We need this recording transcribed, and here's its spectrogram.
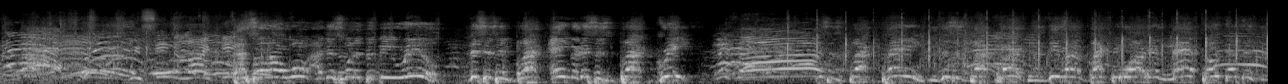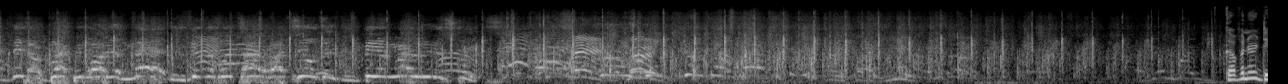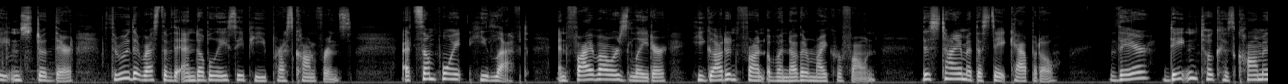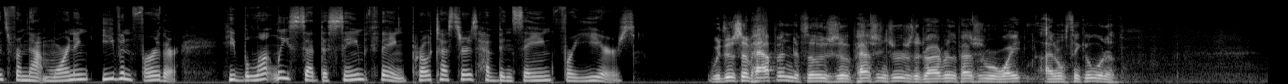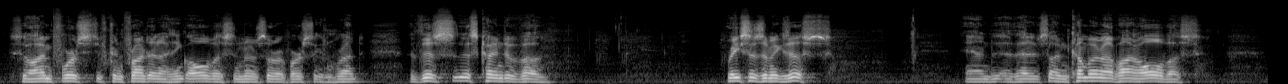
We've seen the live feed. That's all I want. I just want it to be real. This isn't black anger. This is black grief. This is black pain. This is black hurt. These aren't black people out here mad protesting. These are black people out here mad because we're tired of our children being murdered in the streets. Governor Dayton stood there through the rest of the NAACP press conference. At some point, he left, and five hours later, he got in front of another microphone, this time at the state capitol. There, Dayton took his comments from that morning even further. He bluntly said the same thing protesters have been saying for years. Would this have happened if those uh, passengers, the driver and the passenger, were white? I don't think it would have. So I'm forced to confront, and I think all of us in Minnesota are forced to confront, that this, this kind of uh, racism exists. And that it's incumbent upon all of us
